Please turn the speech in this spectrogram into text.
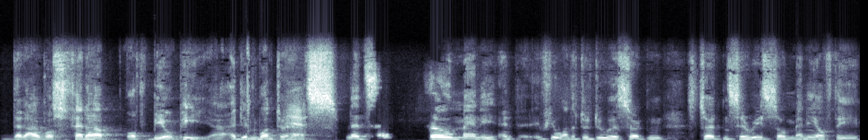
that I was fed up of BOP. I didn't want to have, yes. let's say, so many. And if you wanted to do a certain certain series, so many of the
